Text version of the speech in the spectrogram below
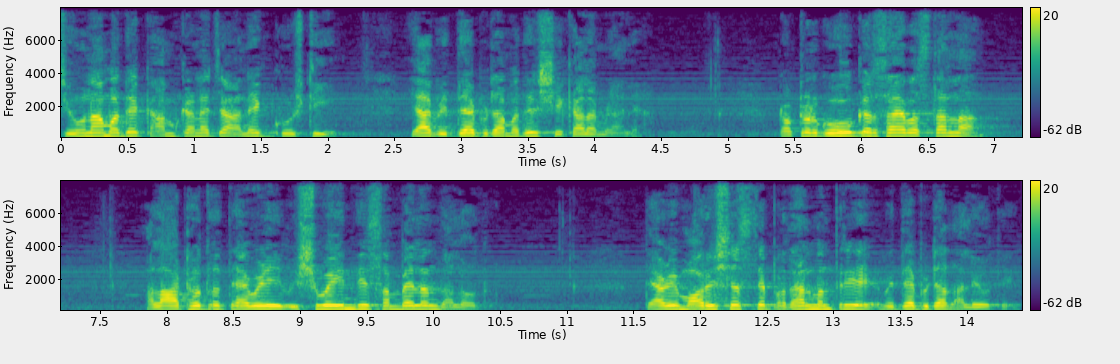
जीवनामध्ये काम करण्याच्या अनेक गोष्टी या विद्यापीठामध्ये शिकायला मिळाल्या. डॉक्टर गोहोकर साहेब असताना मला आठवतं त्यावेळी विश्व हिंदी संमेलन झालं होतं. त्यावेळी मॉरिशसचे प्रधानमंत्री विद्यापीठात आले होते.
